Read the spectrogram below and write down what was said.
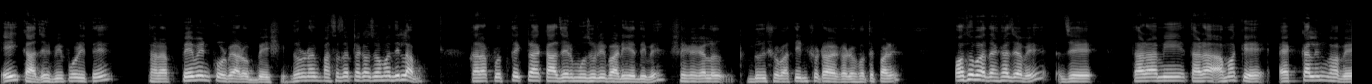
এই কাজের বিপরীতে তারা পেমেন্ট করবে আরও বেশি। ধরুন আমি পাঁচ হাজার টাকা জমা দিলাম তারা প্রত্যেকটা কাজের মজুরি বাড়িয়ে দিবে। শেখা গেল দুইশো বা তিনশো টাকা করে হতে পারে। অথবা দেখা যাবে যে তারা আমি, তারা আমাকে এককালীনভাবে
